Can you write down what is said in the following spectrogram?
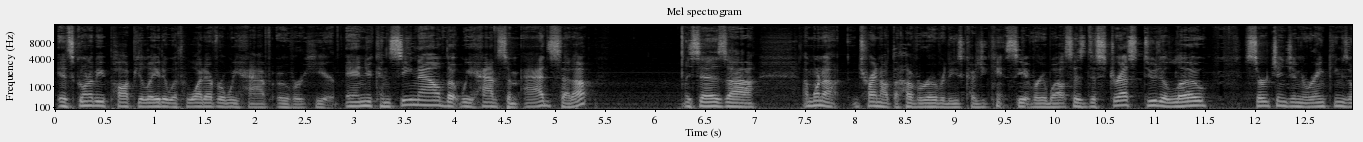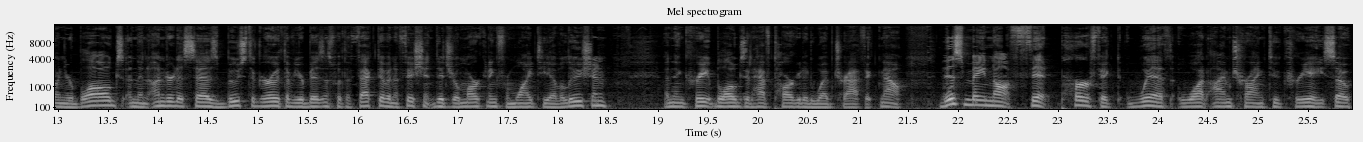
it's going to be populated with whatever we have over here. And you can see now that we have some ads set up. It says, uh, I'm going to try not to hover over these because you can't see it very well. It says distress due to low search engine rankings on your blogs. And then under it, it says boost the growth of your business with effective and efficient digital marketing from YT Evolution and then create blogs that have targeted web traffic. Now, this may not fit perfect with what I'm trying to create. So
